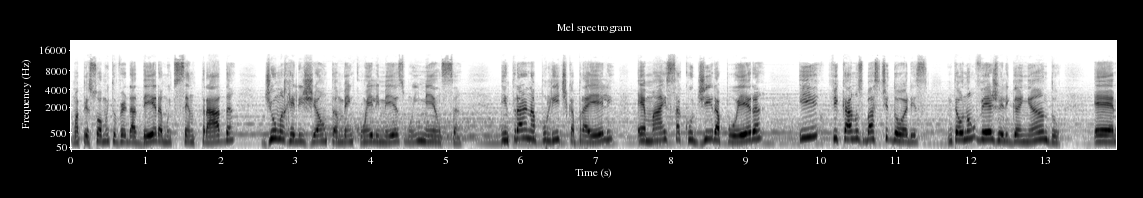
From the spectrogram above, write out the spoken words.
Uma pessoa muito verdadeira, muito centrada, de uma religião também com ele mesmo imensa. Entrar na política para ele é mais sacudir a poeira e ficar nos bastidores. Então eu não vejo ele ganhando, é,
